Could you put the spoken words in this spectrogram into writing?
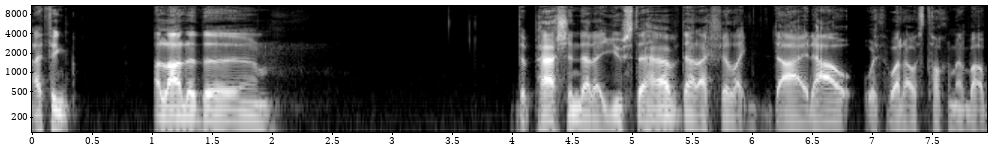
I think a lot of the the passion that I used to have that I feel like died out with what I was talking about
